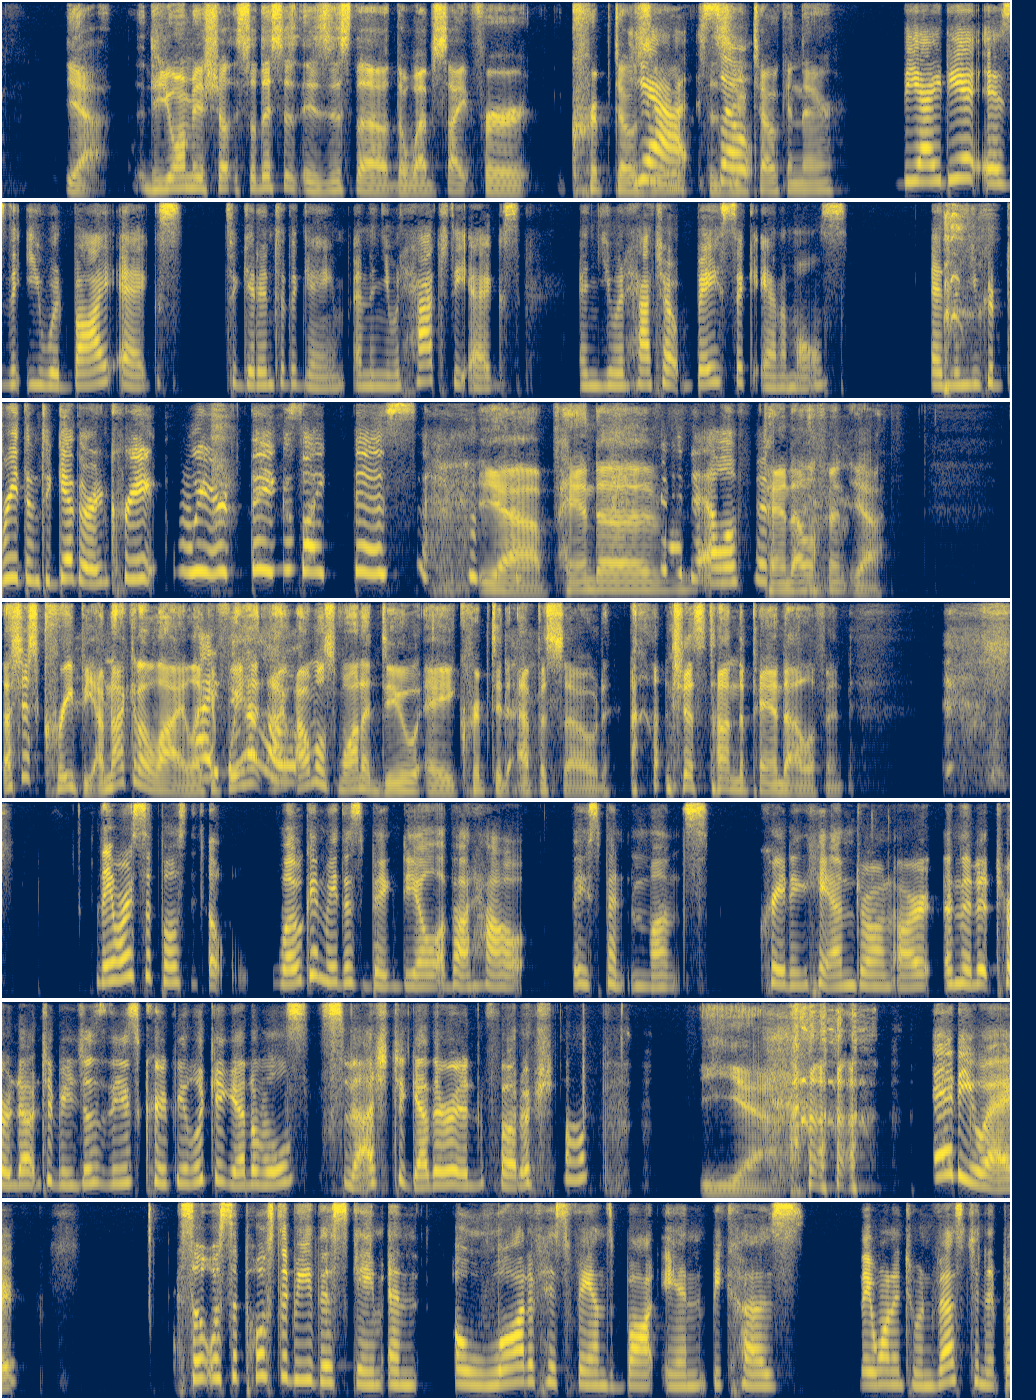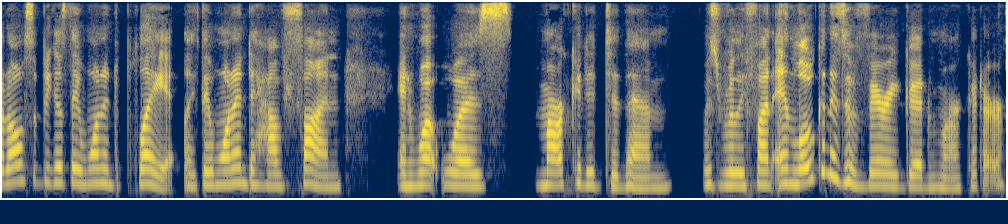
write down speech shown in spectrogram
Yeah. Do you want me to show? So this is is this the the website for Crypto Yeah, Zoo, the so- zoo token there? The idea is that you would buy eggs to get into the game, and then you would hatch the eggs, and you would hatch out basic animals, and then you could breed them together and create weird things like this. Yeah, panda, the elephant. panda elephant. Yeah, that's just creepy. I'm not gonna lie. Like I if we had, I almost want to do a cryptid episode just on the panda elephant. they were supposed to, oh, Logan made this big deal about how they spent months creating hand drawn art and then it turned out to be just these creepy looking animals smashed together in Photoshop. Yeah. Anyway, so it was supposed to be this game and a lot of his fans bought in because they wanted to invest in it but also because they wanted to play it. Like they wanted to have fun and what was marketed to them was really fun and Logan is a very good marketer.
